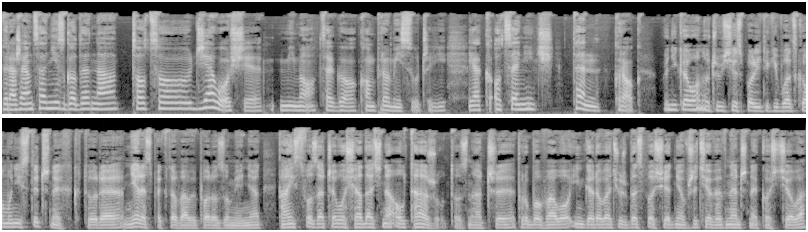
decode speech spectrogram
wyrażająca niezgodę na to, co działo się mimo tego kompromisu, czyli jak ocenić ten krok. Wynikało on oczywiście z polityki władz komunistycznych, które nie respektowały porozumienia. Państwo zaczęło siadać na ołtarzu, to znaczy próbowało ingerować już bezpośrednio w życie wewnętrzne Kościoła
